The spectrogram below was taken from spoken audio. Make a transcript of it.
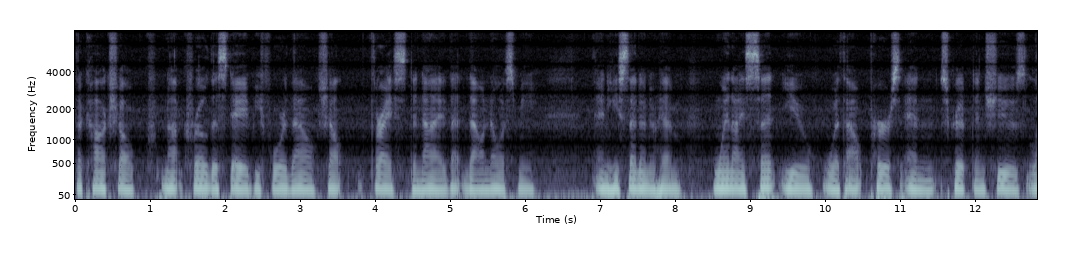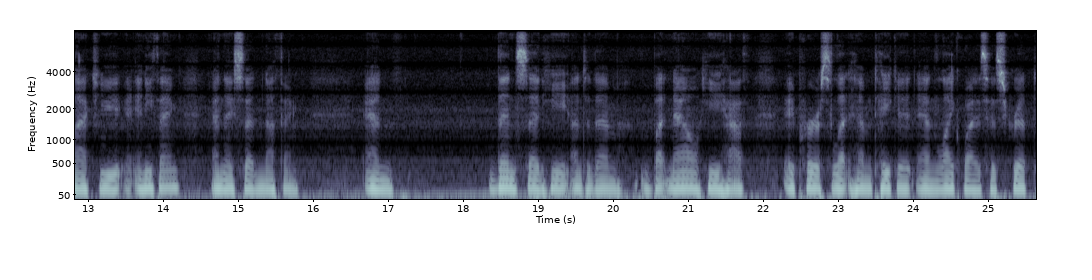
the cock shall not crow this day before thou shalt thrice deny that thou knowest me. And he said unto him, when I sent you without purse and script and shoes, lacked ye anything? And they said, Nothing. And then said he unto them, But now he hath a purse, let him take it, and likewise his script,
